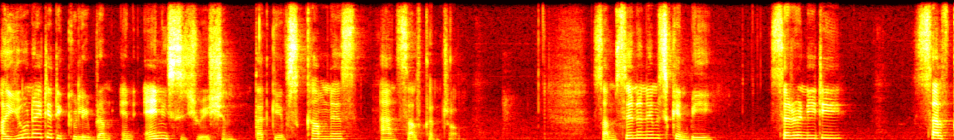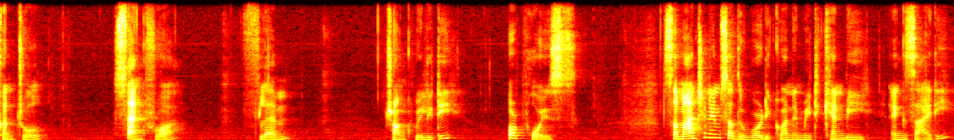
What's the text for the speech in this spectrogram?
a united equilibrium in any situation that gives calmness and self control. Some synonyms can be serenity, self control, sang-froid, phlegm, tranquility, or poise. Some antonyms of the word equanimity can be anxiety,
